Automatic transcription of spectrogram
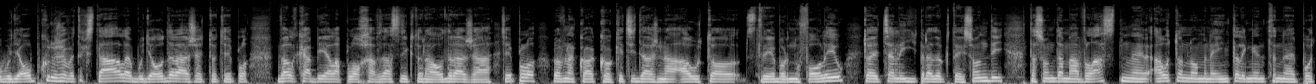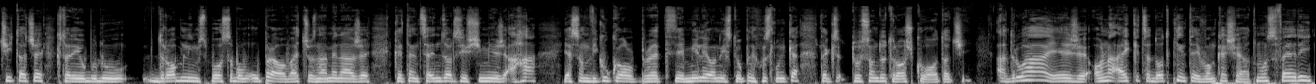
ho bude obkružovať, tak stále bude odrážať to teplo. Veľká biela plocha v zásade, ktorá odráža teplo, rovnako ako keď si dáš na auto striebornú fóliu. To je celý predok tej sondy. Tá sonda má vlastné autonómne inteligentné počítače, ktoré ju budú drobným spôsobom upravovať, čo znamená, že keď ten senzor si všimne, že aha, ja som vykúkol pred tie milióny stupňov slnka, tak tú sondu trošku otočí. A druhá je, že ona aj keď sa dotkne tej vonkajšej atmosféry,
